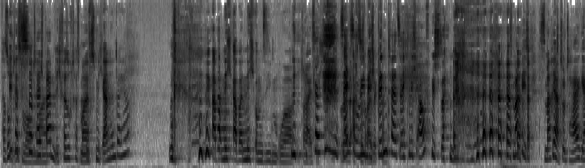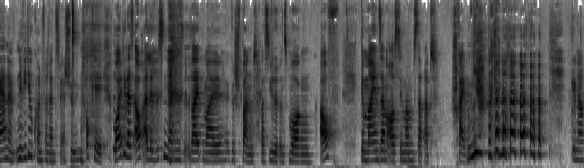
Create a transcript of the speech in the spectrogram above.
Versuch das ist morgen total mal. spannend. Ich versuche das mal. Rufst du mich an hinterher? aber, nicht, aber nicht um 7.30 Uhr. oder 6 Uhr 7, 8.30 ich bin tatsächlich aufgestanden. Das mache ich. Das mache Ja. ich total gerne. Eine Videokonferenz wäre schön. Okay, wollt ihr das auch alle wissen? Dann seid mal gespannt, was Judith uns morgen auf gemeinsam aus dem Mamsterrad schreiben wird. Genau.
